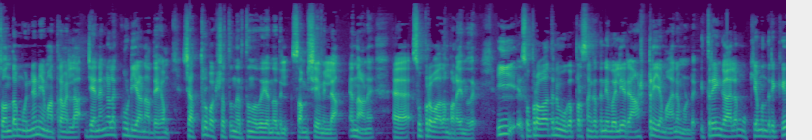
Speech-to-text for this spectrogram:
സ്വന്തം മുന്നണിയെ മാത്രമല്ല ജനങ്ങളെ കൂടിയാണ് അദ്ദേഹം ശത്രുപക്ഷത്ത് നിർത്തുന്നത് എന്നതിൽ സംശയമില്ല എന്നാണ് സുപ്രഭാതം പറയുന്നത്. ഈ സുപ്രഭാതത്തിന് മുഖപ്രസംഗത്തിന് വലിയ രാഷ്ട്രീയ മാനമുണ്ട്. ഇത്രയും കാലം മുഖ്യമന്ത്രിക്ക്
